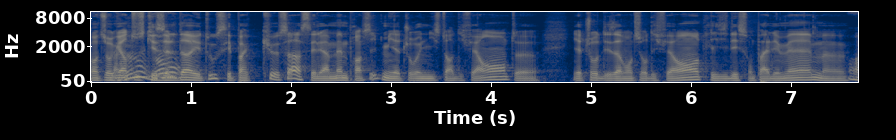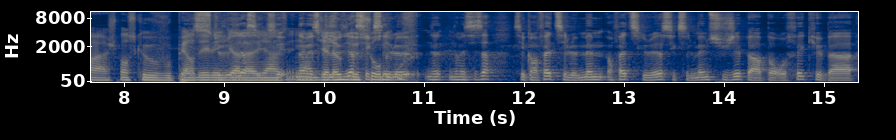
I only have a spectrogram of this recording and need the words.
Quand tu Bah regardes non, tout ce qui est. Zelda et tout, c'est pas que ça, c'est le même principe, mais il y a toujours une histoire différente, euh, il y a toujours des aventures différentes, les idées sont pas les mêmes. euh. Ouais, je pense que vous vous perdez les gars là. Il y a un, non, dialogue dire, de de le-. Non, mais c'est ça. C'est qu'en fait, c'est le même. En fait, ce que je veux dire, c'est que c'est le même sujet par rapport au fait que bah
